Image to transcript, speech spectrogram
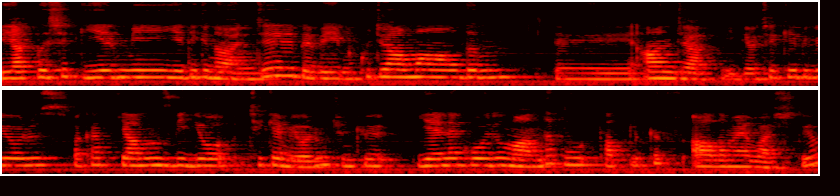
yaklaşık 27 gün önce bebeğimi kucağıma aldım. Ee, anca video çekebiliyoruz. Fakat yalnız video çekemiyorum çünkü yerine koyduğum anda bu tatlı kız ağlamaya başlıyor.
